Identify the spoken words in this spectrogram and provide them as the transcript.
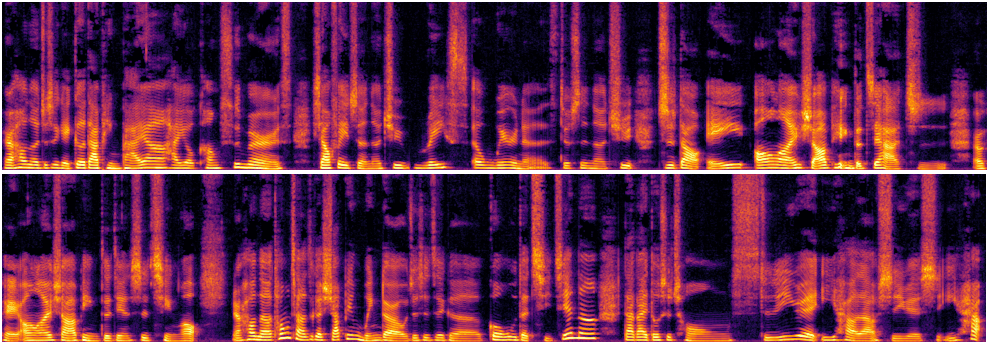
然后呢，就是给各大品牌啊，还有 consumers 消费者呢，去 raise awareness，就是呢，去知道哎，online shopping 的价值。OK，online shopping 这件事情哦。然后呢，通常这个 shopping window 就是这个购物的期间呢，大概都是从十一月一号。号到十一月十一号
